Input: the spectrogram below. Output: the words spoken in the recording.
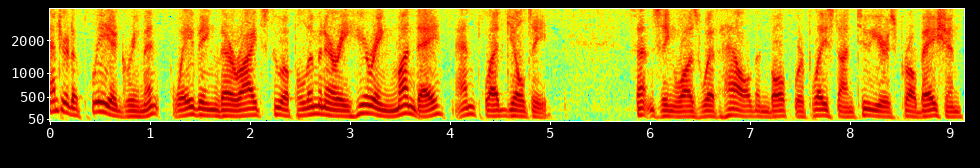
entered a plea agreement waiving their rights to a preliminary hearing Monday and pled guilty. Sentencing was withheld and both were placed on two years probation.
